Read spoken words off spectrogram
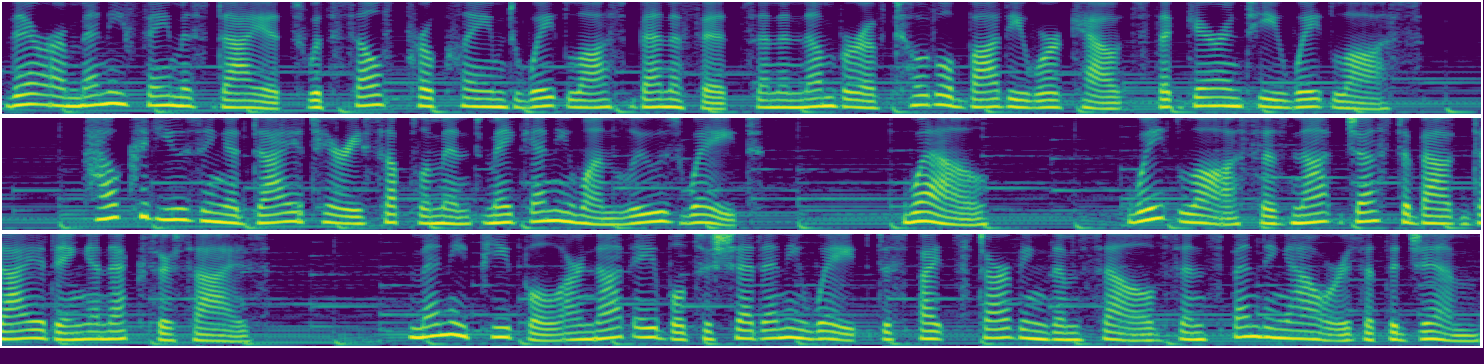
There are many famous diets with self-proclaimed weight loss benefits and a number of total body workouts that guarantee weight loss. How could using a dietary supplement make anyone lose weight? Well, weight loss is not just about dieting and exercise. Many people are not able to shed any weight despite starving themselves and spending hours at the gym.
